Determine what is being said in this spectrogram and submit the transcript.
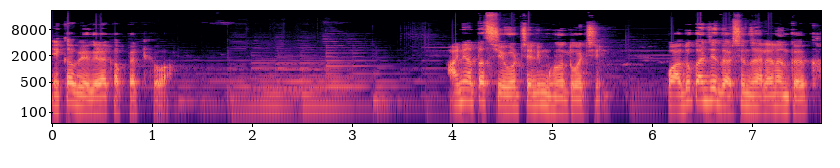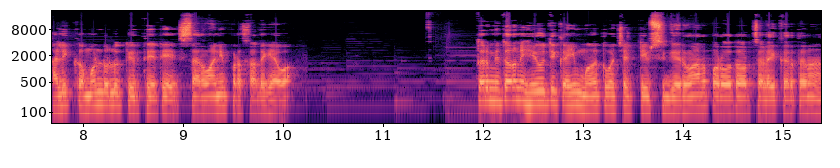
एका वेगळ्या कप्प्यात ठेवा. आणि आता शेवटचे आणि महत्त्वाचे पादुकांचे दर्शन झाल्यानंतर खाली कमंडोलू तीर्थ येथे सर्वांनी प्रसाद घ्यावा. तर मित्रांनो ही होती काही महत्त्वाचे टिप्स गिरनार पर्वतावर चढाई करताना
